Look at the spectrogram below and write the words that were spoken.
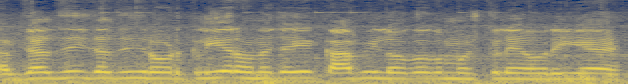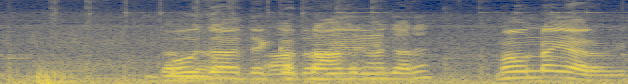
अब जल्दी से जल्दी रोड क्लियर होना चाहिए काफी लोगों को मुश्किलें हो रही है बहुत ज्यादा दिक्कत हो रही है जा रहे हैं मैं उन्ना ही आ रहा हूँ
